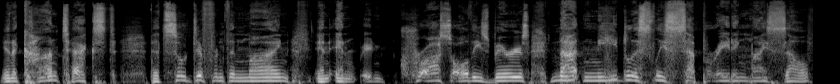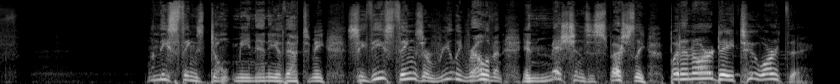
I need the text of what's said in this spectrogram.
in a context that's so different than mine and, and, and cross all these barriers, not needlessly separating myself. When these things don't mean any of that to me. See, these things are really relevant in missions, especially, but in our day too, aren't they?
